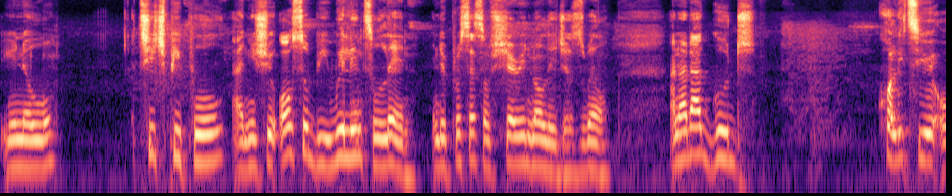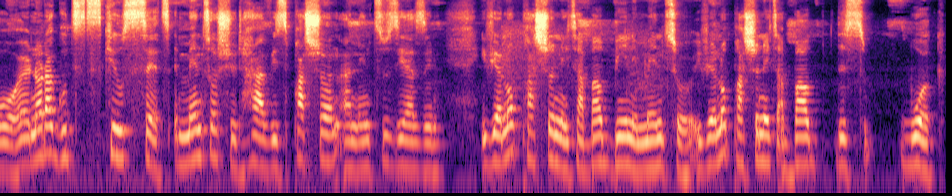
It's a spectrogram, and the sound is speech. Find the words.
you know, teach people, and you should also be willing to learn in the process of sharing knowledge as well. Another good quality or another good skill set a mentor should have is passion and enthusiasm. If you're not passionate about being a mentor, if you're not passionate about this work,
